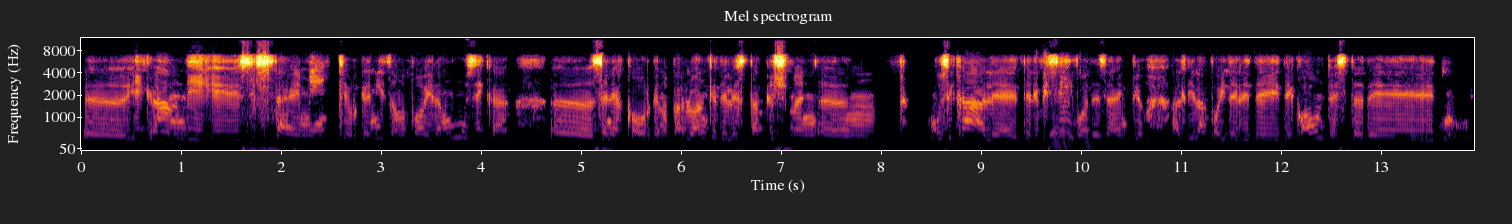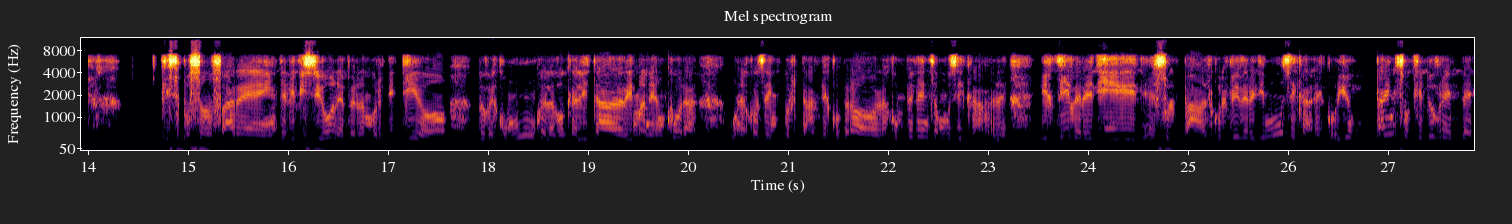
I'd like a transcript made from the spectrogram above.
eh, i grandi eh, sistemi che organizzano poi la musica eh, se ne accorgano. Parlo anche dell'establishment ehm, musicale, televisivo certo. ad esempio, al di là poi dei, dei, dei contest, dei, che si possono fare in televisione, per l'amor di Dio, dove comunque la vocalità rimane ancora una cosa importante. Ecco, però la competenza musicale, il vivere di, sul palco, il vivere di musica, ecco, io penso che dovrebbe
